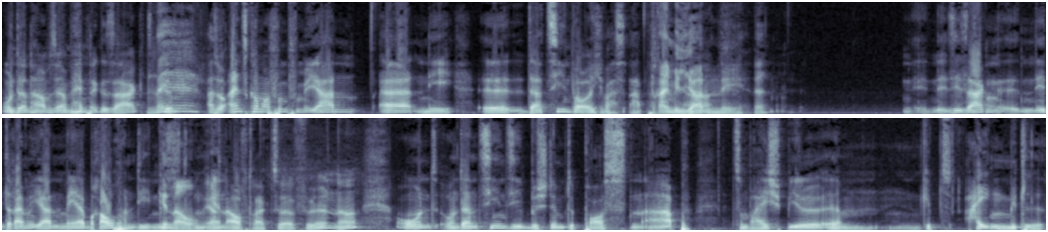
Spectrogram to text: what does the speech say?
und dann haben sie am Ende gesagt, Nee. äh, also 1,5 Milliarden, äh, nee, äh, da ziehen wir euch was ab. Drei Milliarden, nee. Ne? Sie sagen, äh, nee, drei Milliarden mehr brauchen die nicht, Genau, um ja. ihren Auftrag zu erfüllen. Ne? Und, und dann ziehen sie bestimmte Posten ab. Zum Beispiel ähm, gibt es Eigenmittel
